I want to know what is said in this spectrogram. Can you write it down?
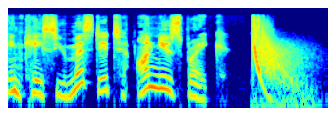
in case you missed it on Newsbreak.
